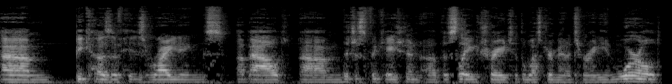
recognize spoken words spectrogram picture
um, because of his writings about um, the justification of the slave trade to the Western Mediterranean world,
